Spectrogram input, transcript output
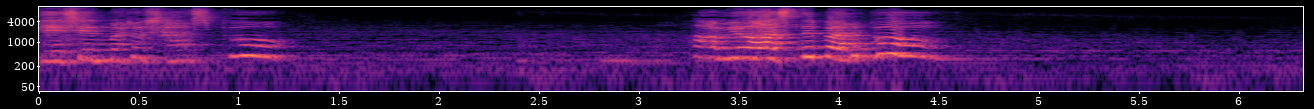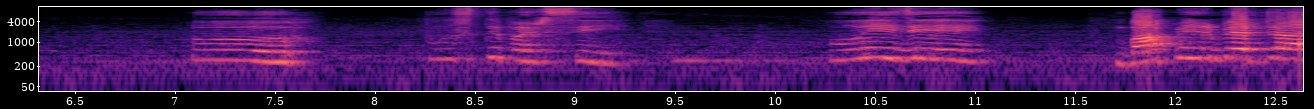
দেশের মানুষ হাসবো? আমিও হাসতে পারব? ও বুঝতে পারছি। ওই যে বাপের বেটা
